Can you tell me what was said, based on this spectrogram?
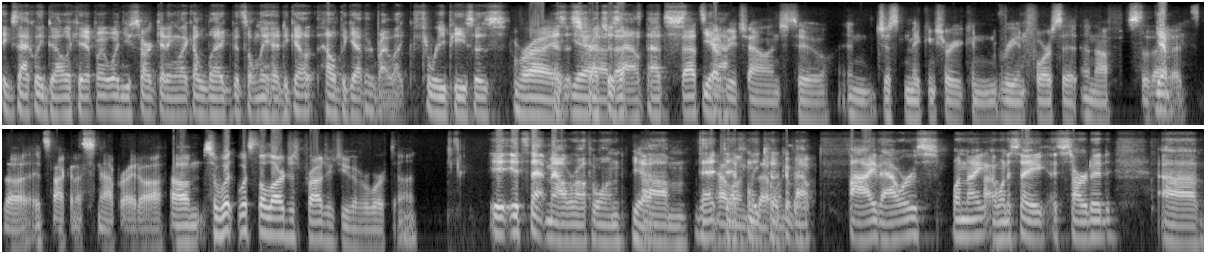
Exactly delicate, but when you start getting like a leg that's only had to get held together by like three pieces right as it yeah, stretches that's- out, that's That's yeah. gotta be a challenge too, and just making sure you can reinforce it enough so that Yep. it's uh, it's not going to snap right off. Um, so what what's the largest project you've ever worked on? It, it's that Malroth one. Yeah. Um, that How definitely that took about. take? Five hours one night. I want to say I started. Uh,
